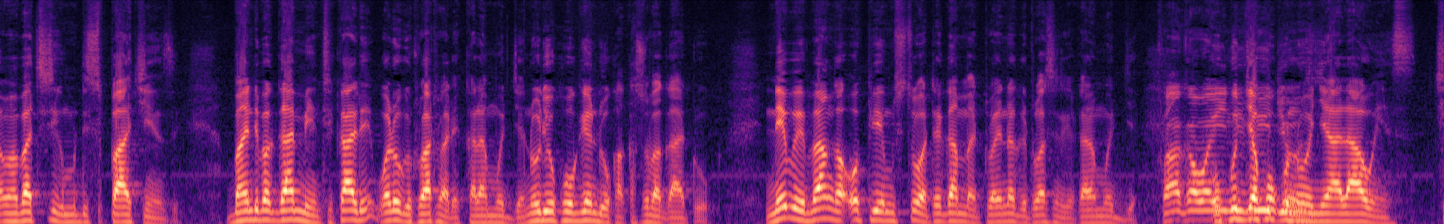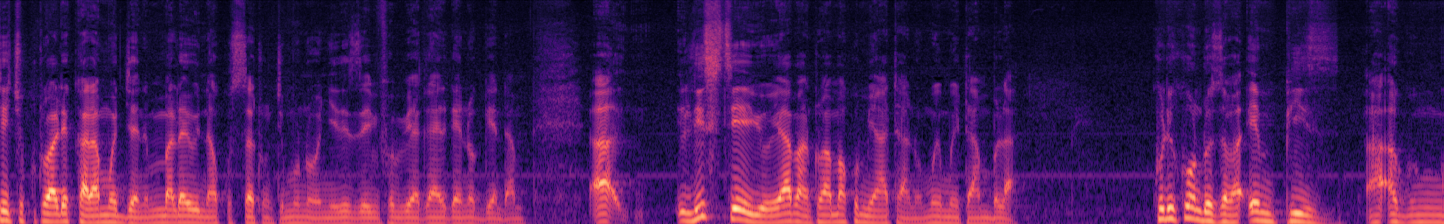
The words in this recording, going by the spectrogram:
amabati mu dispatchings bandi bagambye nti kale waliwo ge twatwala ekalamojja n'olyoka ogenda okakasoba gatuuka naye bwebanga opm store tegamba nti twalina ge twasindika ekalamojja Twagawa okujjako individuals. okunoonya allowance. Ki ekikutwala ekalamojja ne mumalayo enaku ssatu nti munoonyereza ebifo byebyagaligalina okugendamu lisiti eyo y'abantu amakumi ataano mu emu etambula kuliko ndooza ba mps ng-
